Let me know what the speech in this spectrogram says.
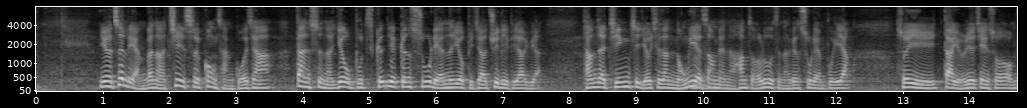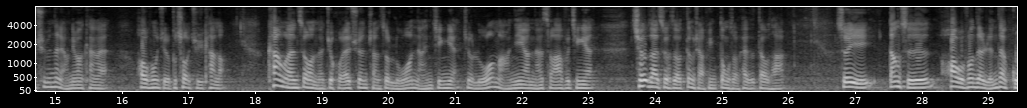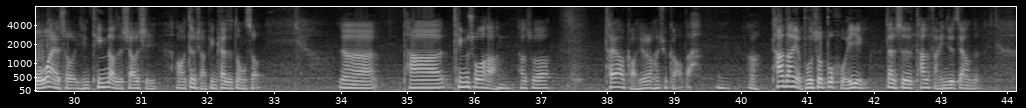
因为这两个呢，既是共产国家，但是呢，又不跟又跟苏联呢又比较距离比较远。他们在经济，尤其在农业上面呢，他们走的路子呢跟苏联不一样。所以，大家有人就建议说，我们去那两个地方看看。浩峰觉得不错，就去看了。看完之后呢，就回来宣传说罗南经验，就罗马尼亚、南斯拉夫经验。就在这个时候，邓小平动手开始逗他。所以当时华国锋在人在国外的时候，已经听到这消息哦，邓小平开始动手。那他听说哈，他说他要搞就让他去搞吧。嗯啊，他当然也不是说不回应。但是他的反应就这样子，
